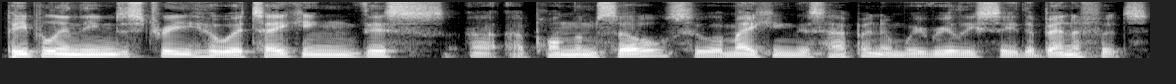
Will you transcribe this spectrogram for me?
people in the industry who are taking this uh, upon themselves, who are making this happen, and we really see the benefits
